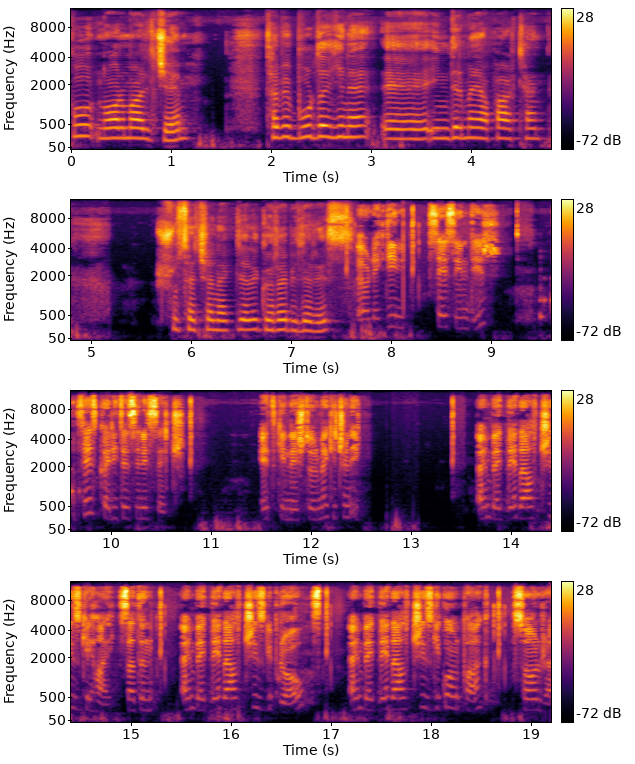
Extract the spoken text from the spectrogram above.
Bu normal Cem. Tabi burada yine ee, indirme yaparken şu seçenekleri görebiliriz. Örnek din, ses indir. Ses kalitesini seç. Etkinleştirmek için Embedded alt çizgi high satın. Embedded alt çizgi pro. Embedded alt çizgi kompakt. Sonra.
